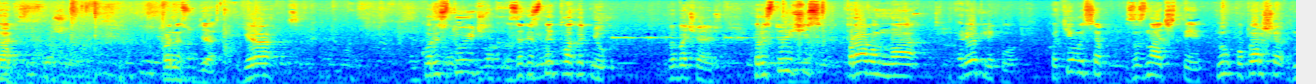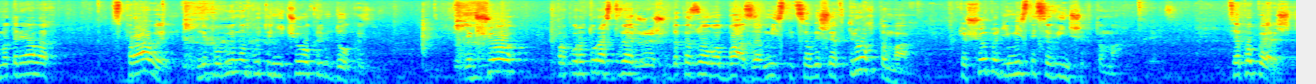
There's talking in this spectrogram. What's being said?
Так, пане суддя, я користуючись, захисник Плахотнюк, вибачаюсь, користуючись правом на репліку, хотілося б зазначити, ну, по-перше, в матеріалах справи не повинно бути нічого крім доказів. Якщо прокуратура стверджує, що доказова база міститься лише в трьох томах, то що тоді міститься в інших томах? Це по-перше.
